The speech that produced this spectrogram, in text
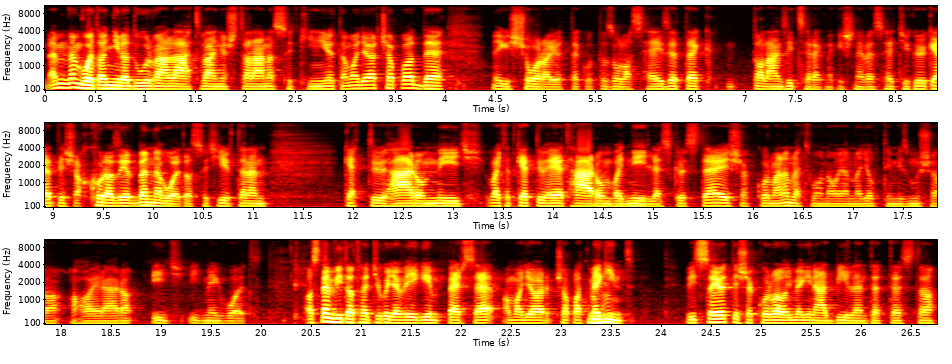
nem, nem volt annyira durván látványos talán az, hogy kinyílt a magyar csapat, de mégis sorra jöttek ott az olasz helyzetek, talán zicsereknek is nevezhetjük őket, és akkor azért benne volt az, hogy hirtelen kettő, három, négy, vagy hát kettő helyett három vagy négy lesz közte, és akkor már nem lett volna olyan nagy optimizmus a, a hajrára. Így, így még volt. Azt nem vitathatjuk, hogy a végén persze a magyar csapat uh-huh. megint visszajött, és akkor valahogy megint átbillentette ezt a,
